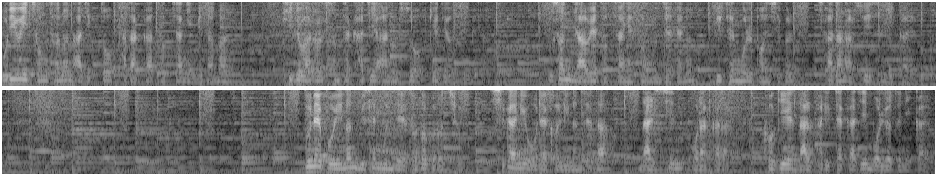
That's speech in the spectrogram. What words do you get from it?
우리의 정서는 아직도 바닷가 덕장입니다만 기교화를 선택하지 않을 수 없게 되었습니다. 우선 야외 덕장에서 문제되는 미생물 번식을 차단할 수 있으니까요. 눈에 보이는 위생 문제에서도 그렇죠. 시간이 오래 걸리는 데다 날씬 오락가락 거기에 날파리 때까지 몰려드니까요.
